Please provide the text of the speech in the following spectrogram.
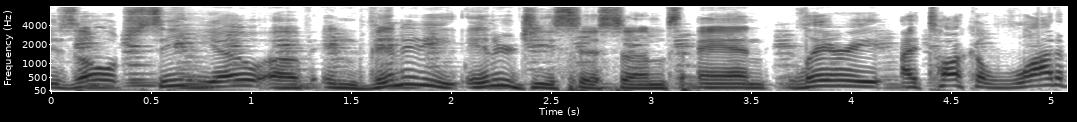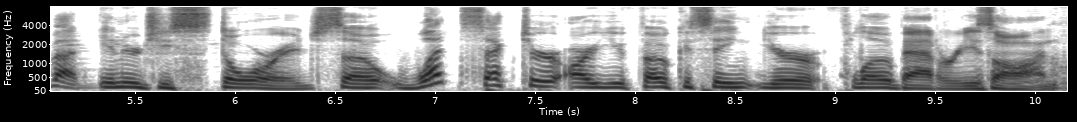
Larry CEO of Invinity Energy Systems. And Larry, I talk a lot about energy storage. So, what sector are you focusing your flow batteries on?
